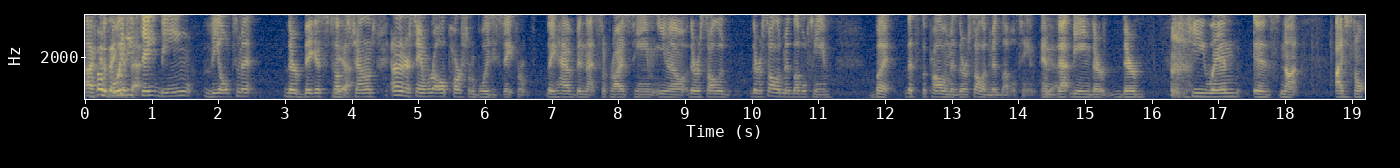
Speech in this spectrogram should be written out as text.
I hope they Boise get that. State being the ultimate, their biggest, toughest Yeah. challenge. And I understand we're all partial to Boise State for they have been that surprise team. You know, they're a solid, they're a solid mid-level team, but that's the problem is they're a solid mid-level team, and Yeah. that being their their key win is not. I just don't.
